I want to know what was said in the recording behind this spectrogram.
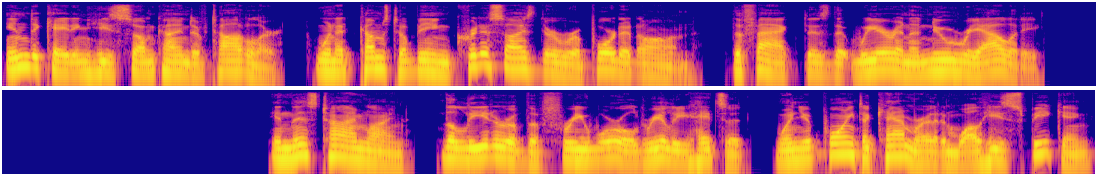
indicating he's some kind of toddler, when it comes to being criticized or reported on, the fact is that we're in a new reality. In this timeline, the leader of the free world really hates it when you point a camera at him while he's speaking,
